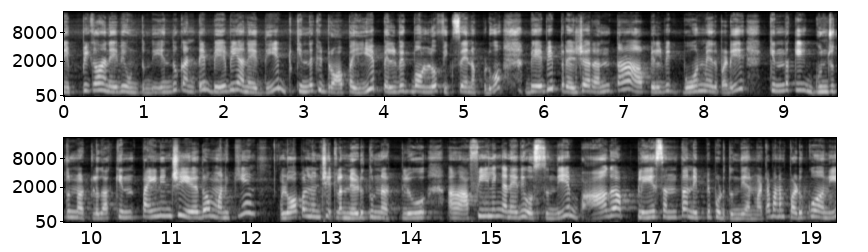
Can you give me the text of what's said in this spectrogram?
నొప్పిగా అనేది ఉంటుంది. ఎందుకంటే బేబీ అనేది కిందకి డ్రాప్ అయ్యి పెల్విక్ బోన్లో ఫిక్స్ అయినప్పుడు బేబీ ప్రెషర్ అంతా ఆ పెల్విక్ బోన్ మీద పడి కిందకి గుంజుతున్నట్లుగా కింద పైనుంచి ఏదో మనకి లోపల నుంచి ఇట్లా నెడుతున్నట్లు ఆ ఫీలింగ్ అనేది వస్తుంది. బాగా ప్లేస్ అంతా నొప్పి పుడుతుంది అనమాట మనం పడుకొని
